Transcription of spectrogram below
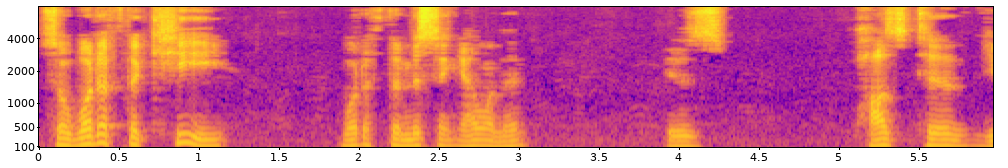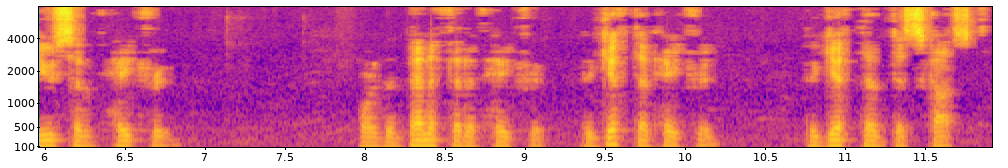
So what if the key, what if the missing element is positive use of hatred? Or the benefit of hatred, the gift of hatred, the gift of disgust,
